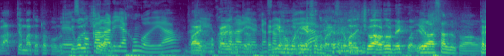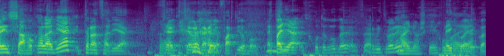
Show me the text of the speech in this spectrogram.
Baten bat otoko. Ez jokalariak jungo dira, Bai, jokalariak jokalariak jokalariak azalduko jokalariak dira. azalduko. Balitxoa, ordu nekoa, jo. azalduko dago. Prensa jokalariak, entrenatzaileak. Zer berda gaino partido. España juten guk, eh, arbitro ere? Bai, noski, jungo nahikoa.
